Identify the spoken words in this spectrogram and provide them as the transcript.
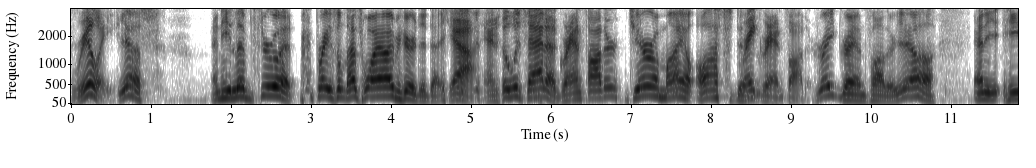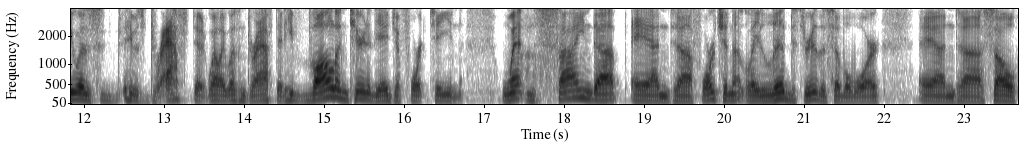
Really? Yes. And he lived through it. Praise the That's why I'm here today. Yeah. And who was that? A grandfather? Jeremiah Austin. Great grandfather. great grandfather, yeah. And he, he was he was drafted. Well, he wasn't drafted. He volunteered at the age of 14, went and signed up, and uh, fortunately lived through the Civil War. And uh, so,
